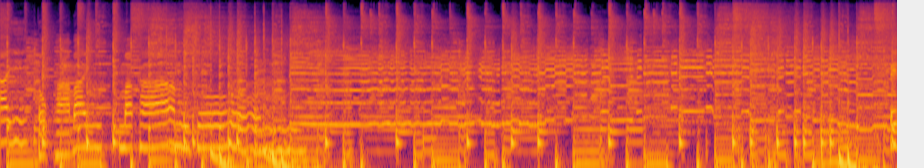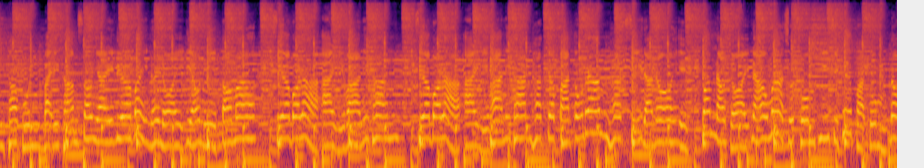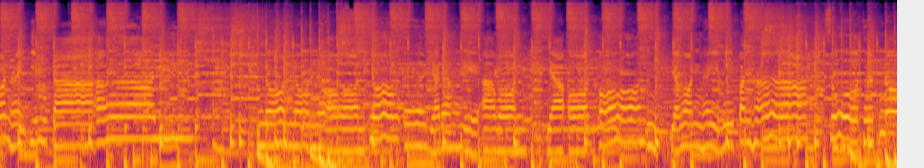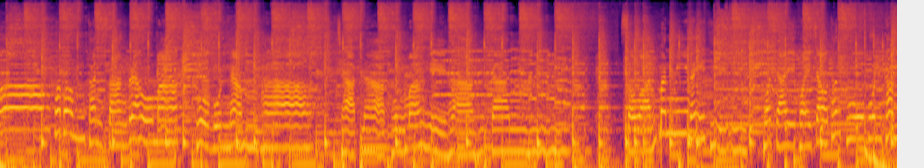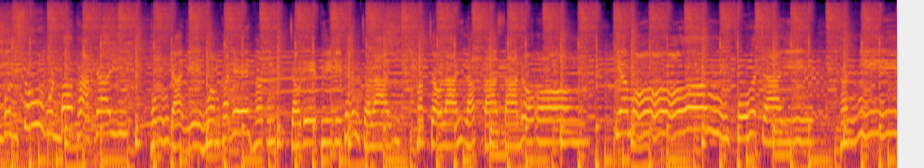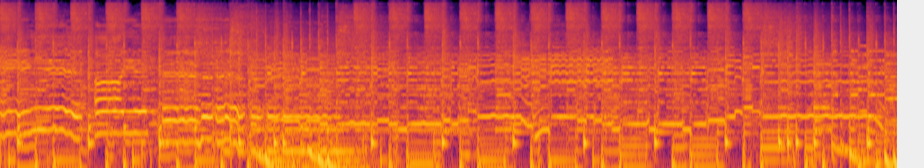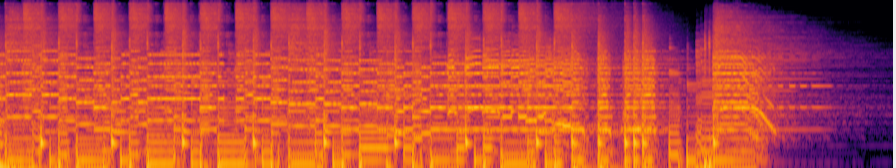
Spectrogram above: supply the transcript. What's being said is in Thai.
ตกผ่าใบมาคามโจร ข้าวปุ่นใบขามเสาใหญ่เดือใบหน่อยๆเดี๋ยวนี้ต่อมาเสือบอล่าอายนี่ว่านิทานเสือบอล่าอายนี่ว่านิทานหักเจ้าป่าดองรำหักสีดาน้อยความหนาวจอยหนาวมาสุดคมพี่สิคือผ้าตุ่มนอนให้ยิ้มกายนอนนอนนอนน้องเอ๋ยอย่าได้อาวรณ์อย่าออดอ้อนอย่างอนให้มีปัญหา สู้เถิดน้องพระบรมท่านสร้างเรามา ผู้บุญนำพา ชาติหน้าคงไม่ห่างกัน สวรรค์มันมีในที่หัวใจคอยเจ้าทั้งคู่บุญคำบุญสู้บุญบ่ขาดใดคงได้ห่วมคะเนหัก เจ้าเดพีดีแพงเจ้าลายหักเจ้าลายลับตาตาน้องอย่ามองหัวใจขันนี้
